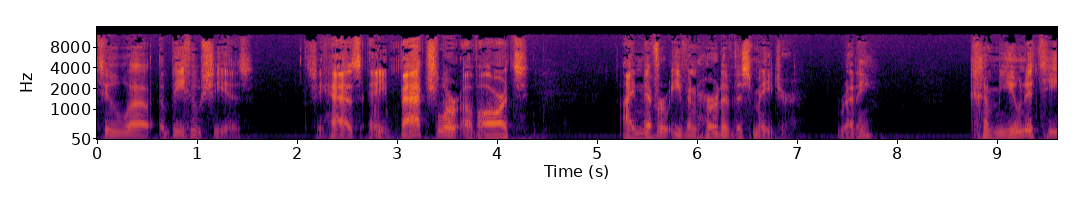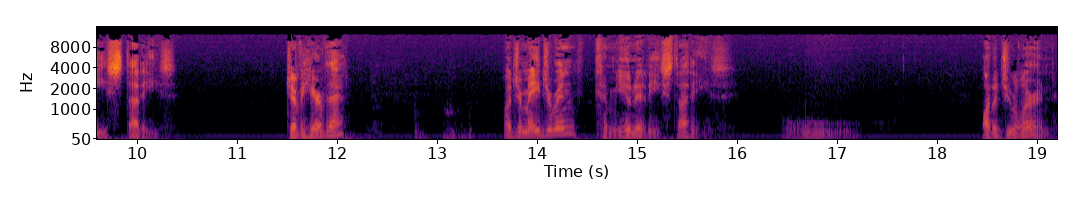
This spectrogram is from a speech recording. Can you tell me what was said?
to uh, be who she is. She has a Bachelor of Arts. I never even heard of this major. Ready? Community Studies. Did you ever hear of that? What'd you major in? Community Studies. Ooh. What did you learn?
